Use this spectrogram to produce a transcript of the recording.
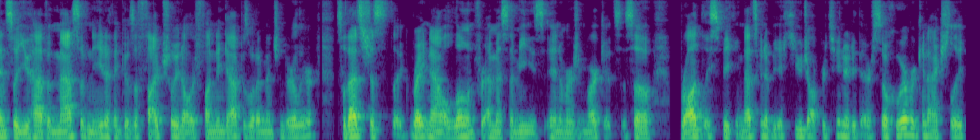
And so you have a massive need. I think it was a $5 trillion funding gap, is what I mentioned earlier. So that's just like right now alone for MSMEs in emerging markets. So, broadly speaking, that's going to be a huge opportunity there. So, whoever can actually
